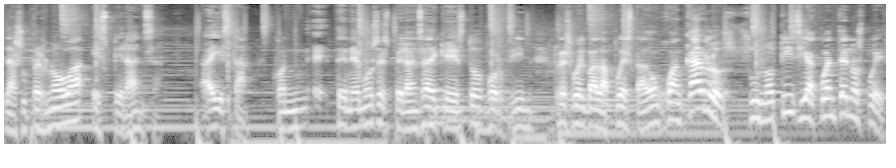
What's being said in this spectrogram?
la supernova Esperanza ahí está. Con, eh, tenemos esperanza de que esto por fin resuelva la apuesta. Don Juan Carlos, su noticia, cuéntenos pues.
